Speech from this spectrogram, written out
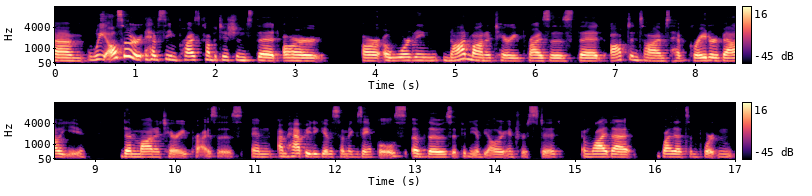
Um, we also are, have seen prize competitions that are are awarding non-monetary prizes that oftentimes have greater value than monetary prizes. And I'm happy to give some examples of those if any of y'all are interested and why that why that's important.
